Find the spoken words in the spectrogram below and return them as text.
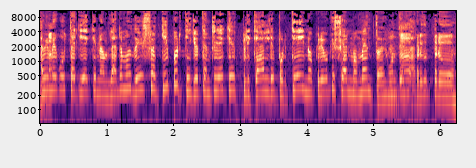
A mí me gustaría que no habláramos de eso aquí porque yo tendría que explicarle por qué y no creo que sea el momento. Es un ah, debate. Ah, perdón, pero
